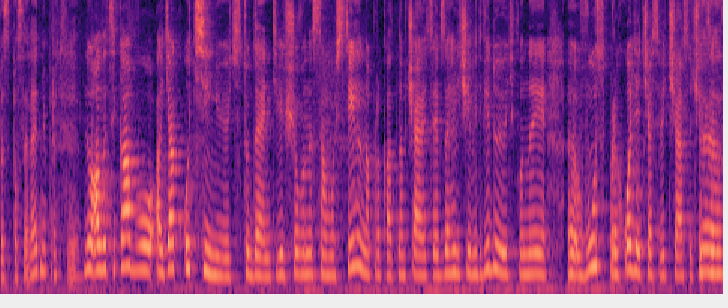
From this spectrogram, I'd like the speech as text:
безпосередньо працює. Ну але цікаво, а як оцінюють студентів, якщо вони самостійно, наприклад, навчаються і взагалі чи відвідують вони е, вуз, приходять час від часу? Чи це Е,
